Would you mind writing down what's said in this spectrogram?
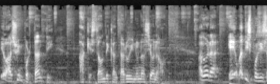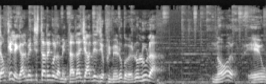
eu acho importante a questão de cantar o hino nacional. Agora, é uma disposição que legalmente está regulamentada já desde o primeiro governo Lula. Não é o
